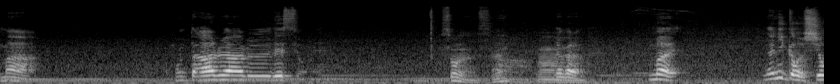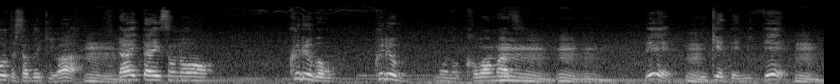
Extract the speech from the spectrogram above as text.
まあ本当あるあるですよね。そうなんですね、うん。だからまあ何かをしようとした時は、うん。大体その来るもん来るもの拒まずうんうんで、うん。受けてみてうん。うん。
